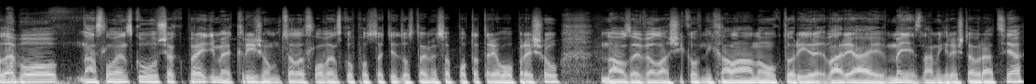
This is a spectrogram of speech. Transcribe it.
Lebo na Slovensku však prejdeme krížom celé Slovensko, v podstate dostaneme sa po Tatriavou Prešov, naozaj veľa šikovných chalánov, ktorí varia aj v menej známych reštauráciách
